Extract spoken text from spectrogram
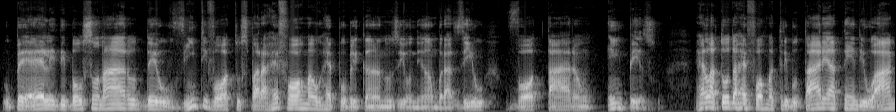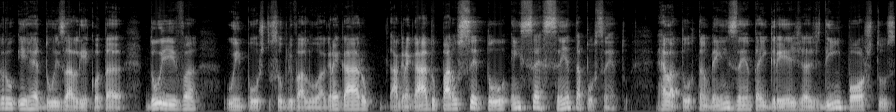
o PL de Bolsonaro deu 20 votos para a reforma, os republicanos e União Brasil votaram em peso. Relator da reforma tributária atende o agro e reduz a alíquota do IVA o imposto sobre valor agregado, agregado para o setor em 60%. Relator também isenta igrejas de impostos,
